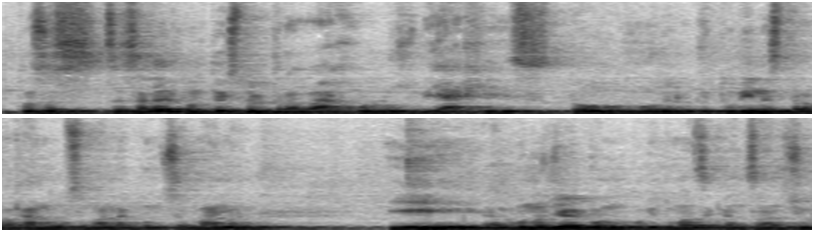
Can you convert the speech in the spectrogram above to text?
Entonces se sale del contexto el trabajo, los viajes, todo, ¿no? De lo que tú vienes trabajando semana con semana. y algunos llegan con un poquito más de cansancio,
